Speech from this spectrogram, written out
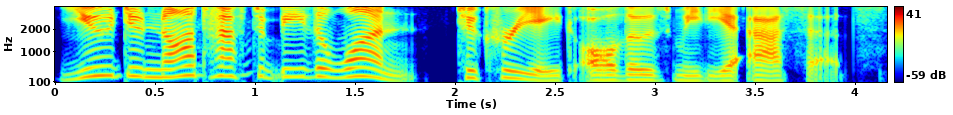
You do not have to be the one to create all those media assets.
